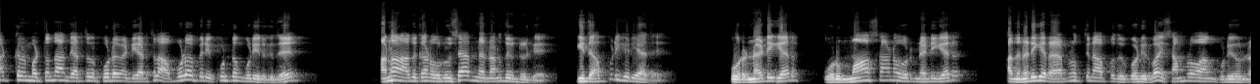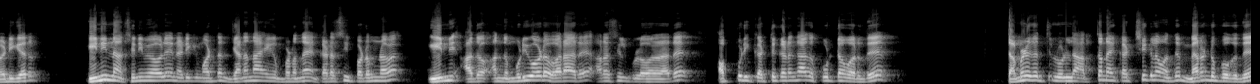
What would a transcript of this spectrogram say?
ஆட்கள் மட்டும்தான் அந்த இடத்துல கூட வேண்டிய இடத்துல அவ்வளோ பெரிய கூட்டம் கூடி இருக்குது ஆனால் அதுக்கான ஒரு விசாரணை நடந்துகிட்டு இருக்கு. இது அப்படி கிடையாது. ஒரு நடிகர் ஒரு மாசான ஒரு நடிகர் அந்த நடிகர் அறுநூத்தி நாற்பது கோடி ரூபாய் சம்பளம் வாங்கக்கூடிய ஒரு நடிகர் இனி நான் சினிமாவிலே நடிக்க மாட்டேன் ஜனநாயகம் படம் தான் கடைசி படம்னு இனி அதை அந்த முடிவோட வராரு அரசியலுக்குள்ள வராரு அப்படி கட்டுக்கடங்காத கூட்டம் வருது. தமிழகத்தில் உள்ள அத்தனை கட்சிகளும் வந்து மிரண்டு போகுது.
